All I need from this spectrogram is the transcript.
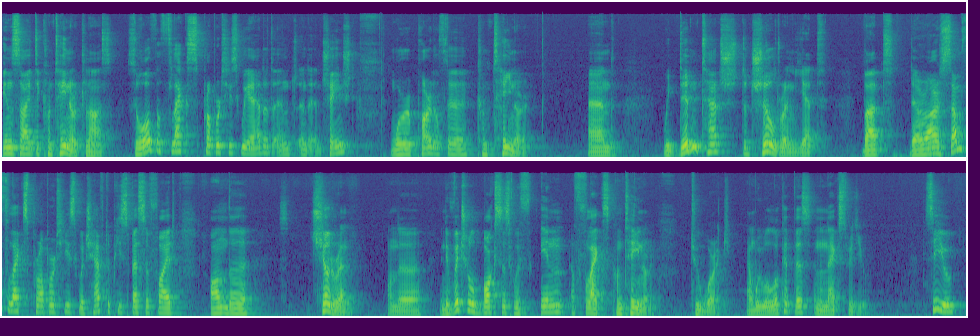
inside the container class. So all the flex properties we added and, and, and changed were part of the container. And we didn't touch the children yet, but there are some flex properties which have to be specified on the children, on the individual boxes within a flex container to work. And we will look at this in the next video. See you!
